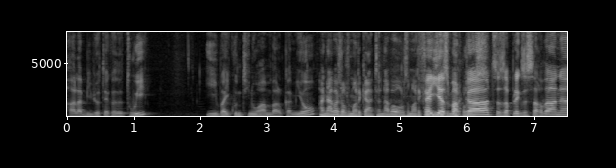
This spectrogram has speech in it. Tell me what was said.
a la biblioteca de Tuí i vaig continuar amb el camió. Anaves als mercats, anàveu als mercats pobles. mercats, els aplecs de sardana,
